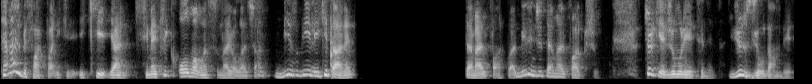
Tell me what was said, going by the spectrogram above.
temel bir fark var iki, iki yani simetrik olmamasına yol açan bir değil iki tane temel fark var. Birinci temel fark şu. Türkiye Cumhuriyeti'nin 100 yıldan beri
